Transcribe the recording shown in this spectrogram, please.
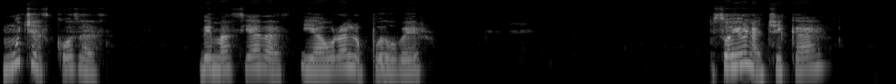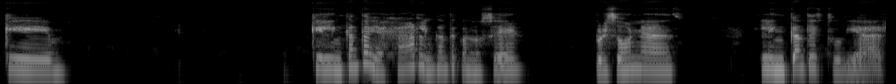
muchas cosas, demasiadas, y ahora lo puedo ver. Soy una chica que, que le encanta viajar, le encanta conocer personas, le encanta estudiar.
